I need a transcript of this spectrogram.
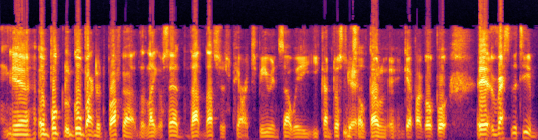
Yeah, uh, but go back to Dubravka. that- Like I said, that that's just pure experience. That way he can dust Yeah. himself down and, get back up. But uh, rest of the team,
